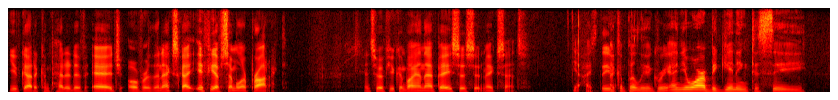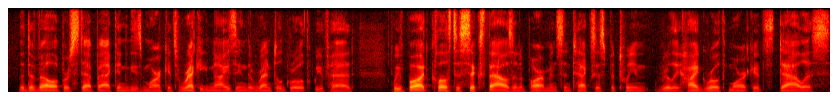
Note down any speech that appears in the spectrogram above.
you've got a competitive edge over the next guy if you have similar product. And so if you can buy on that basis, it makes sense. Yeah, I, I completely agree. And you are beginning to see the developers step back into these markets, recognizing the rental growth we've had. We've bought close to 6,000 apartments in Texas between really high growth markets, Dallas,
